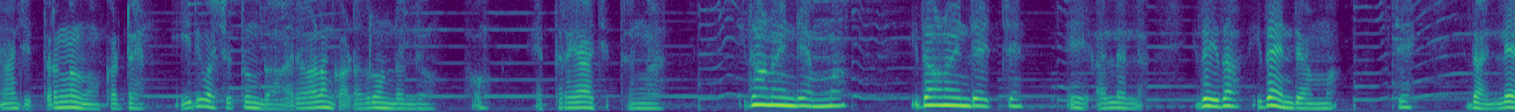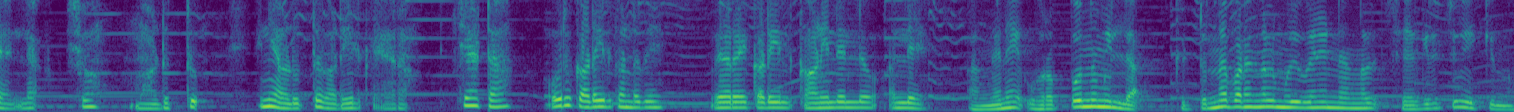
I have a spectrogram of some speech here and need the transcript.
ഞാൻ ചിത്രങ്ങൾ നോക്കട്ടെ. ഇരുവശത്തും ധാരാളം കടകളുണ്ടല്ലോ. ഓ എത്രയാ ചിത്രങ്ങൾ? ഇതാണോ എന്റെ അമ്മ? ഇതാണോ എന്റെ അച്ഛൻ? ഏ അല്ലല്ല. ഇതാ ഇതാ ഇതാ എന്റെ അമ്മ. ചേ ഇതല്ലേ അല്ല. ഷോ മടുത്തു. ഇനി അടുത്ത കടയിൽ കയറാം. ചേട്ടാ ഒരു കടയിൽ കണ്ടത് വേറെ കടയിൽ കാണില്ലല്ലോ അല്ലേ? അങ്ങനെ ഉറപ്പൊന്നുമില്ല. കിട്ടുന്ന പടങ്ങൾ മുഴുവനും ഞങ്ങൾ ശേഖരിച്ചു വയ്ക്കുന്നു.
